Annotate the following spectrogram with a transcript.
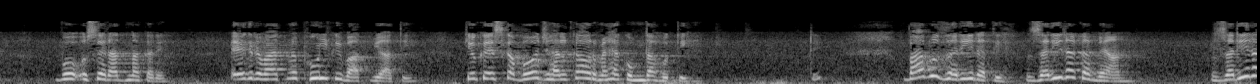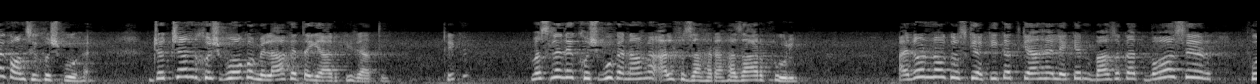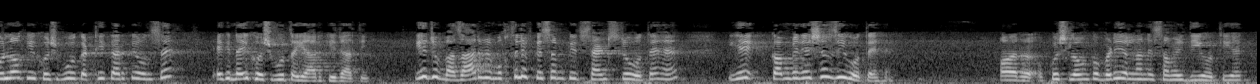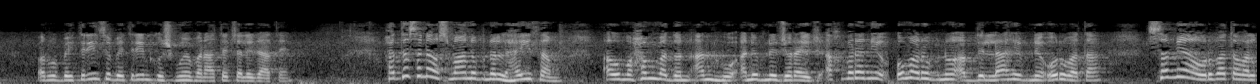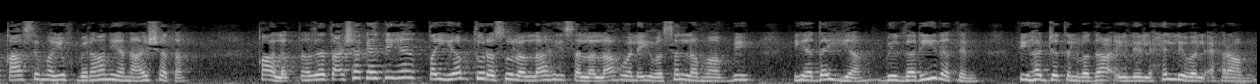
وہ اسے رد نہ کرے۔ ایک روایت میں پھول کی بات بھی آتی۔ کیونکہ اس کا بوجھ ہلکا اور مہک عمدہ ہوتی ہے۔ بابو زریرتی، زریرہ کا بیان۔ زریرہ کون سی خوشبو ہے؟ جو چند خوشبو کو ملا کے تیار کی جاتی۔ ٹھیک ہے؟ مثلاً ایک خوشبو کا نام ہے الف زہرا ہزار پھول۔ آئی ڈونٹ نو کہ اس کی حقیقت کیا ہے، لیکن بعض اوقات بہت سے پھولوں کی خوشبو اکٹھی کر کے ان سے ایک نئی خوشبو تیار کی جاتی۔ یہ جو بازار میں مختلف قسم کے سینٹس جو ہوتے ہیں، یہ کمبینیشن ہی ہوتے ہیں۔ اور کچھ لوگوں کو بڑی اللہ نے سمجھ دی ہوتی ہے اور وہ بہترین سے بہترین خوشبوئیں بناتے چلے جاتے ہیں۔ حدثنا عثمان ابن الحیثم او محمد عنہ عن ابن جریج، اخبرنی عمر ابن عبد الله ابن عروہ سمع عروہ والقاسم یخبران عن عائشہ قالت، حضرت عائشہ کہتی ہیں، طیبت رسول اللہ صلی اللہ علیہ وسلم بیدی بذریرۃ فی حجۃ الوداع للحل والاحرام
